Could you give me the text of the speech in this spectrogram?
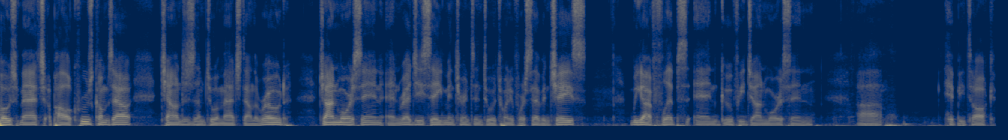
Post match, Apollo Crews comes out, challenges them to a match down the road. John Morrison and Reggie segment turns into a 24 7 chase. We got flips and goofy John Morrison uh, hippie talk.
